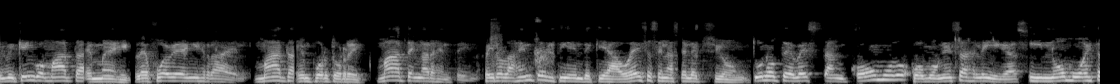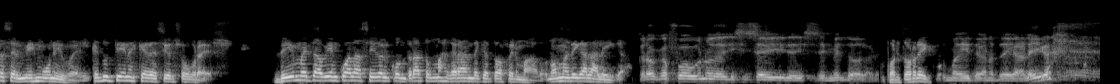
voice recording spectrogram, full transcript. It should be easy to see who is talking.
Speaker 1: El vikingo mata en México, le fue bien en Israel, mata en Puerto Rico, mata en Argentina. Pero la gente entiende que a veces en la selección tú no te ves tan cómodo como en esas ligas y no muestras el mismo nivel. ¿Qué tú tienes que decir sobre eso? Dime también cuál ha sido el contrato más grande que tú has firmado. No me diga la liga.
Speaker 2: Creo que fue uno de 16 de 16 mil dólares.
Speaker 1: Puerto Rico.
Speaker 2: ¿Tú me dijiste que no te diga la liga?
